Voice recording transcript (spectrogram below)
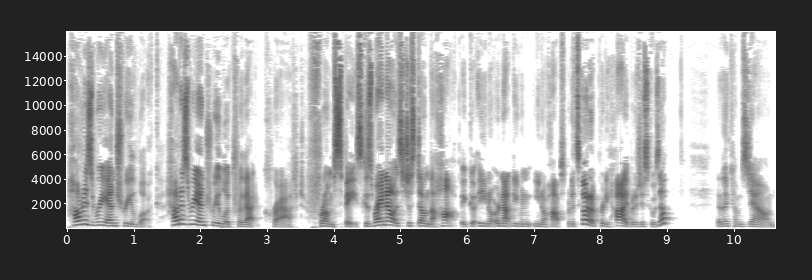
how does reentry look? How does reentry look for that craft from space? Because right now it's just done the hop, it go, you know, or not even you know hops, but it's gone up pretty high, but it just goes up and then comes down.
